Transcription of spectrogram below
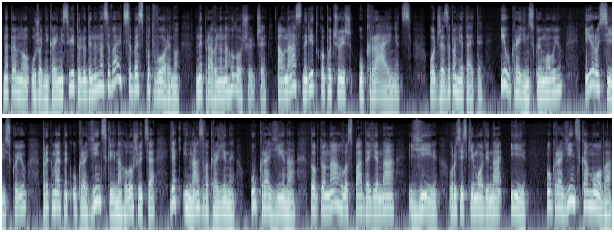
Напевно, у жодній країні світу люди не називають себе спотворено, неправильно наголошуючи. А в нас нерідко почуєш українець. Отже, запам'ятайте і українською мовою, і російською. Прикметник український наголошується як і назва країни Україна, тобто наголос падає на «ї», у російській мові на і, українська мова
